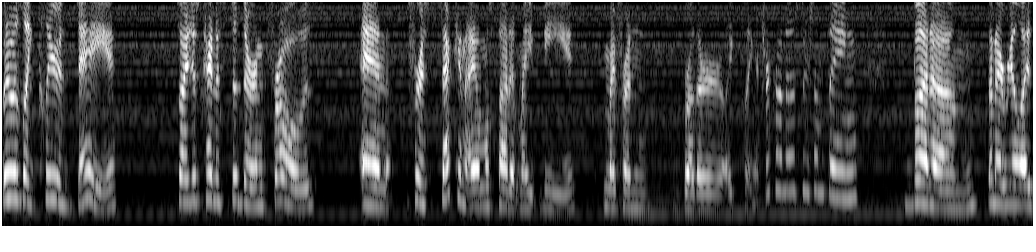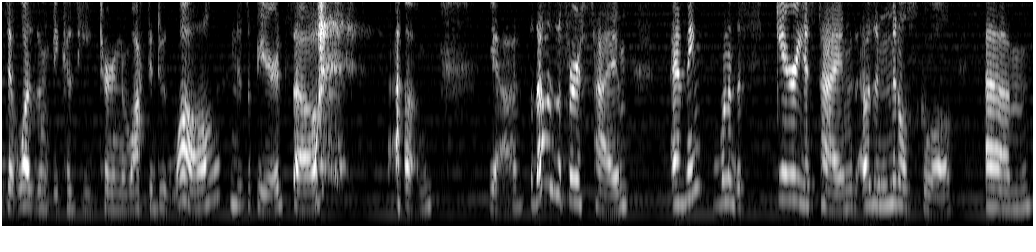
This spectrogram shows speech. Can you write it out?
but it was like clear as day. So I just kind of stood there and froze. And for a second, I almost thought it might be my friend's brother like playing a trick on us or something but um then i realized it wasn't because he turned and walked into the wall and disappeared so um yeah. So that was the first time. I think one of the scariest times i was in middle school. Um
